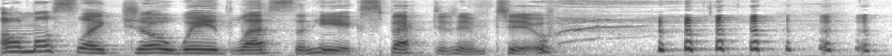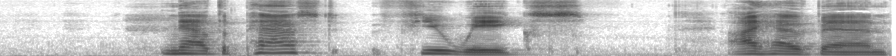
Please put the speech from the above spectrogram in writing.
Almost like Joe weighed less than he expected him to. Now, the past few weeks, I have been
